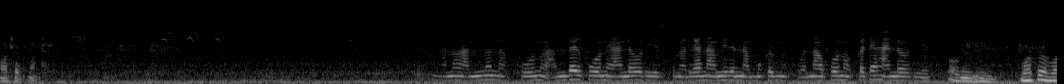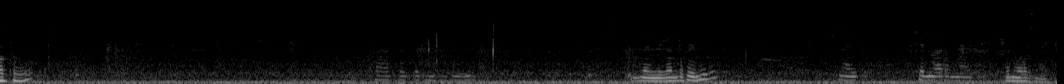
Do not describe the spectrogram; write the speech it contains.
మాట్లాడు మాట్లాడు నన్ను అన్న నా ఫోన్ అందరి ఫోన్ హ్యాండ్ ఓవర్ చేసుకున్నాడు కానీ నా మీద నమ్మకం నా ఫోన్ ఒక్కటే హ్యాండ్ ఓవర్ చేసుకున్నాడు. మాట్లాడు ఎన్ని గంటలకు అయింది? నైట్ శనివారం నైట్. శనివారం నైట్.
